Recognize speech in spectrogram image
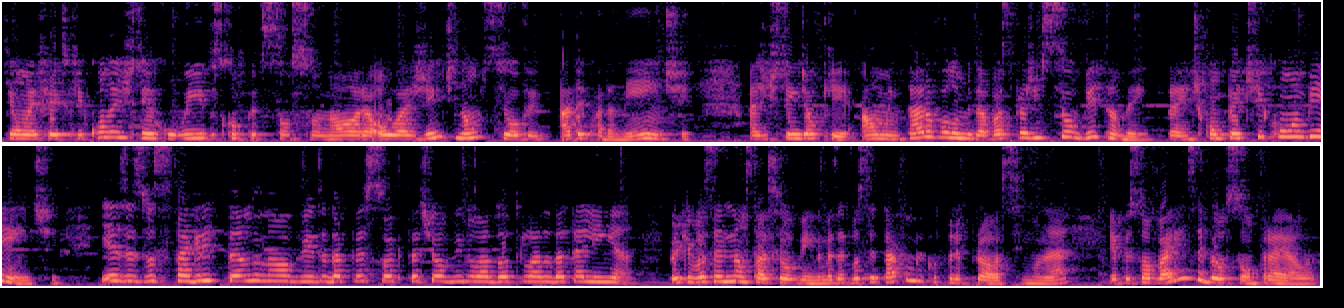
Que é um efeito que quando a gente tem ruídos, competição sonora ou a gente não se ouve adequadamente, a gente tende ao quê? A aumentar o volume da voz para a gente se ouvir também, para a gente competir com o ambiente. E às vezes você está gritando no ouvido da pessoa que está te ouvindo lá do outro lado da telinha. Porque você não está se ouvindo, mas é você tá com o microfone próximo, né? E a pessoa vai receber o som para ela.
